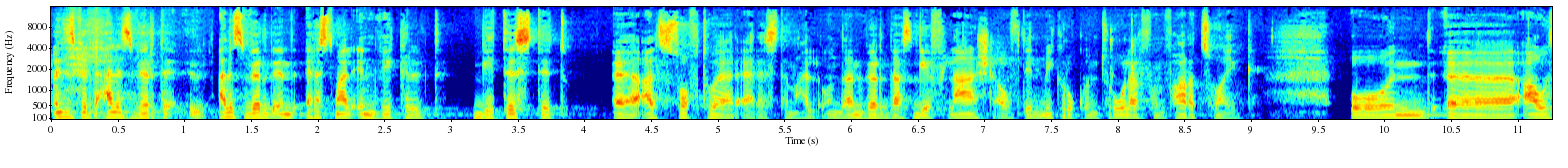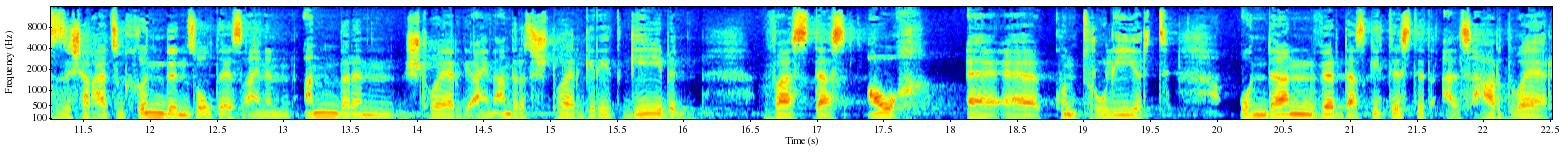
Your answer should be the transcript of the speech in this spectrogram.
Und es wird alles wird, alles wird erstmal entwickelt, getestet äh, als Software erst einmal und dann wird das geflasht auf den Mikrocontroller vom Fahrzeug. Und äh, aus Sicherheitsgründen sollte es einen anderen Steuer, ein anderes Steuergerät geben, was das auch äh, äh, kontrolliert. Und dann wird das getestet als Hardware.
